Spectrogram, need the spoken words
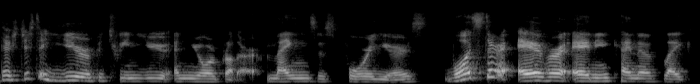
there's just a year between you and your brother. Mine's is four years. Was there ever any kind of like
